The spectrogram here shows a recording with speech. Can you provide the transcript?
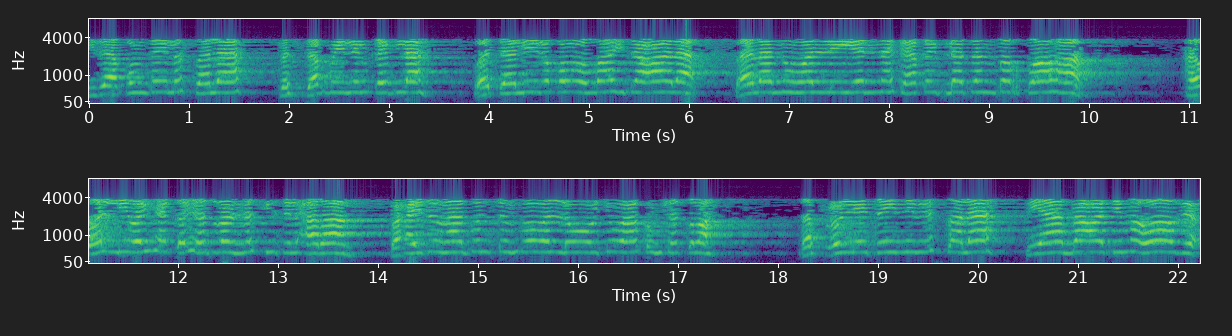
إذا قمت إلى الصلاة فاستقبل القبلة والدليل قول الله تعالى فلنولينك قبلة ترضاها. فول وجهك شطر المسجد الحرام. فحيثما كنتم فولوا وجوهكم شطرة. رفع اليدين بالصلاة في أربعة مواضع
